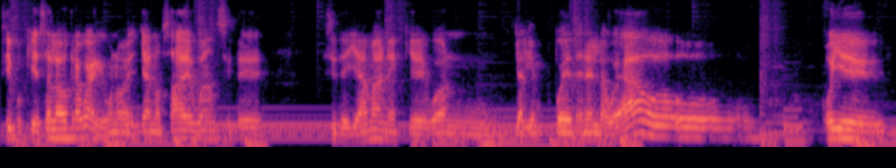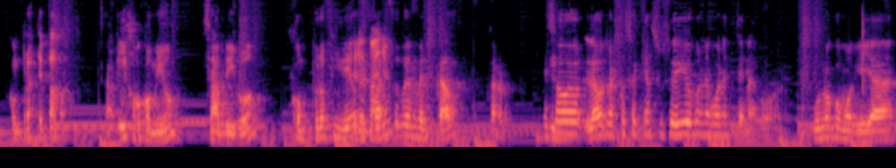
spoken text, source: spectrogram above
sí, porque esa es la otra weá, que uno ya no sabe, weón, si te, si te llaman es que, weón, que alguien puede tener la weá o, o- oye, compraste papa. Ah, Hijo comió, se abrigó, compró fideos ¿En el fue al supermercado. Claro. Eso, las otras cosas que han sucedido con la cuarentena. bueno. Uno como que ya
